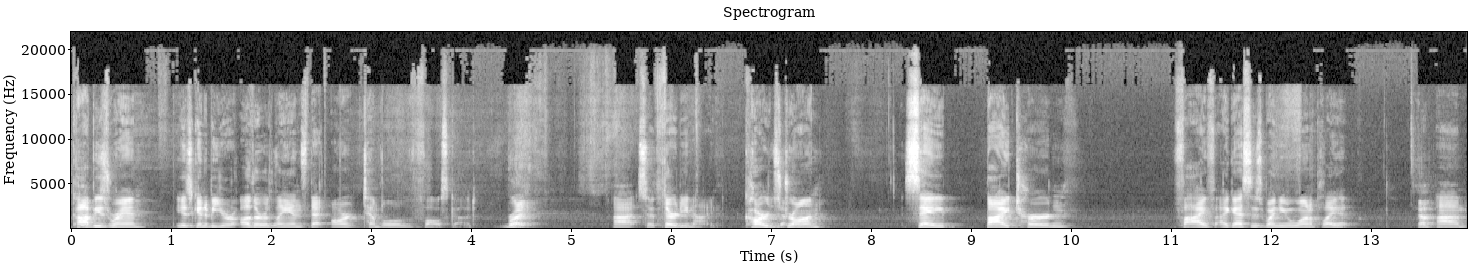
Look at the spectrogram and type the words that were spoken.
copies ran is going to be your other lands that aren't temple of false god. Right. Uh, so 39 cards drawn say by turn five, I guess, is when you want to play it. Yeah. Um,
